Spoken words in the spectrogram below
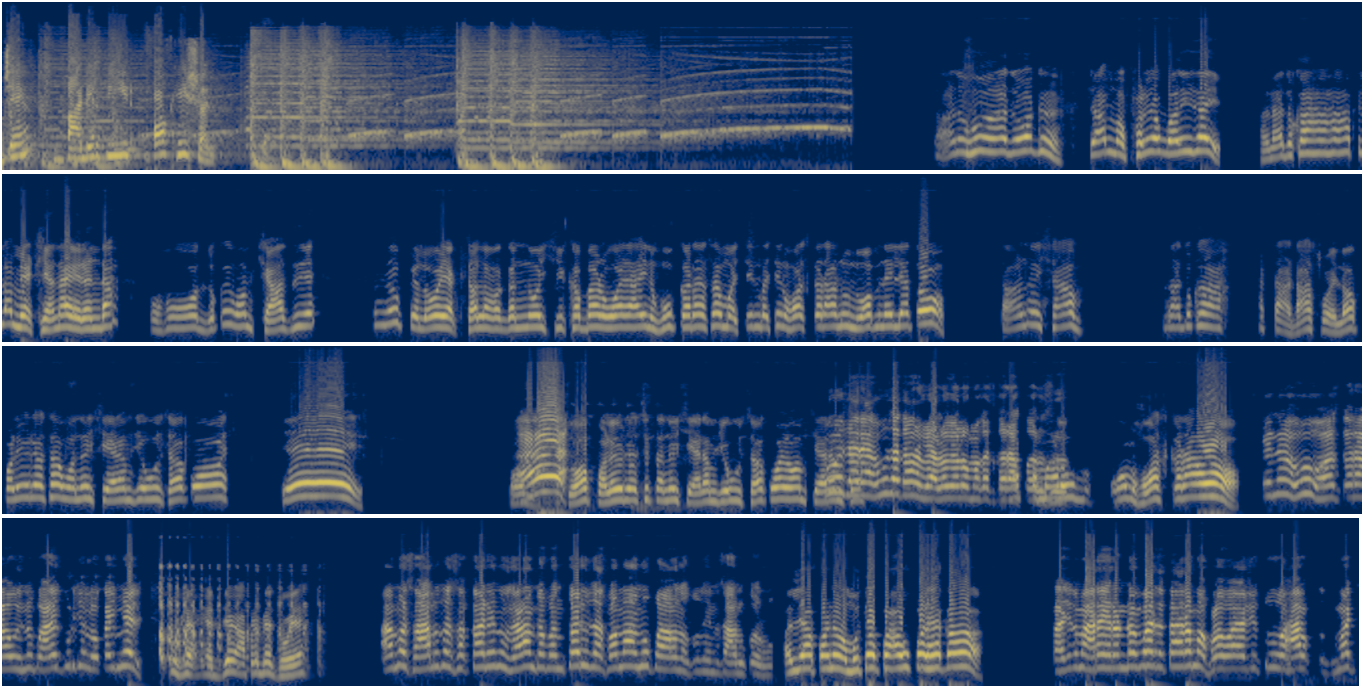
જય બાડેરવીર ઓફિશિયલ બળી જાય. અને આ હા હા પેલા મેઠિયાના એરંડા. ઓહો, જો આમ છ્યા છે. પેલો એક્સલ વગરનો શી ખબર હોય આઈને હું કરે છે? મશીન મશીન હોશ કરવાનું નોબ નહીં લેતો. તાણ સાહેબ તો કે આ ટાઢા સોયલો પડ્યો રહ્યો છે વને શેરમ જેવું છે કોઈ. એ? તો પડ્યો રહ્યો છે તને શેરમ જેવું છે કોઈ આમ શેરમ હું જરા હું તારો વેલો વેલો મગજ ખરાબ કરું તમારું આમ હોશ કરાવો. એને હું હોશ કરાવું એનું બાળી કુડજે લોકાઈ મેલ. જે આપણે બે જોઈએ. આમાં સાલું તો સક્કા નું ઉનાળામાં તો બંધ કર્યું છે સોમાં હું પાવાનું હતું એને સારું કરું. અલ્યા પણ અમુ તો પાવું પડે કે. આજે તો મારા એરંડમ વાર તારા મફળો વાયા છે તું હાલ મચ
